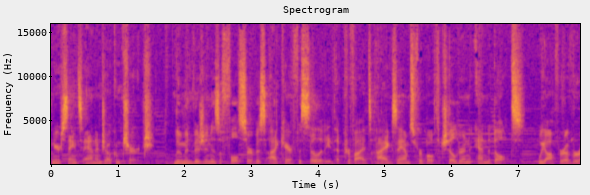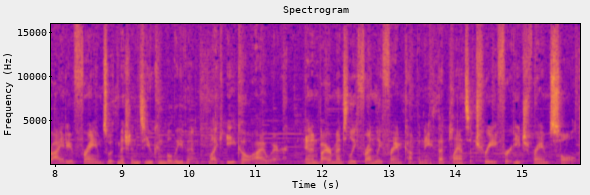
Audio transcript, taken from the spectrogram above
near Saints Anne and Joachim Church. Lumen Vision is a full service eye care facility that provides eye exams for both children and adults. We offer a variety of frames with missions you can believe in, like Eco Eyewear, an environmentally friendly frame company that plants a tree for each frame sold.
